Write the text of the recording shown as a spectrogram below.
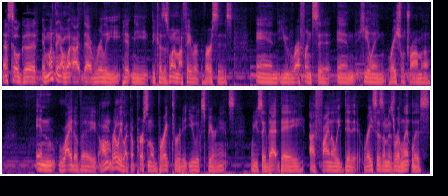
That's so good. And one thing I want I, that really hit me because it's one of my favorite verses, and you reference it in healing racial trauma in light of a um, really like a personal breakthrough that you experience when you say that day I finally did it. Racism is relentless.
